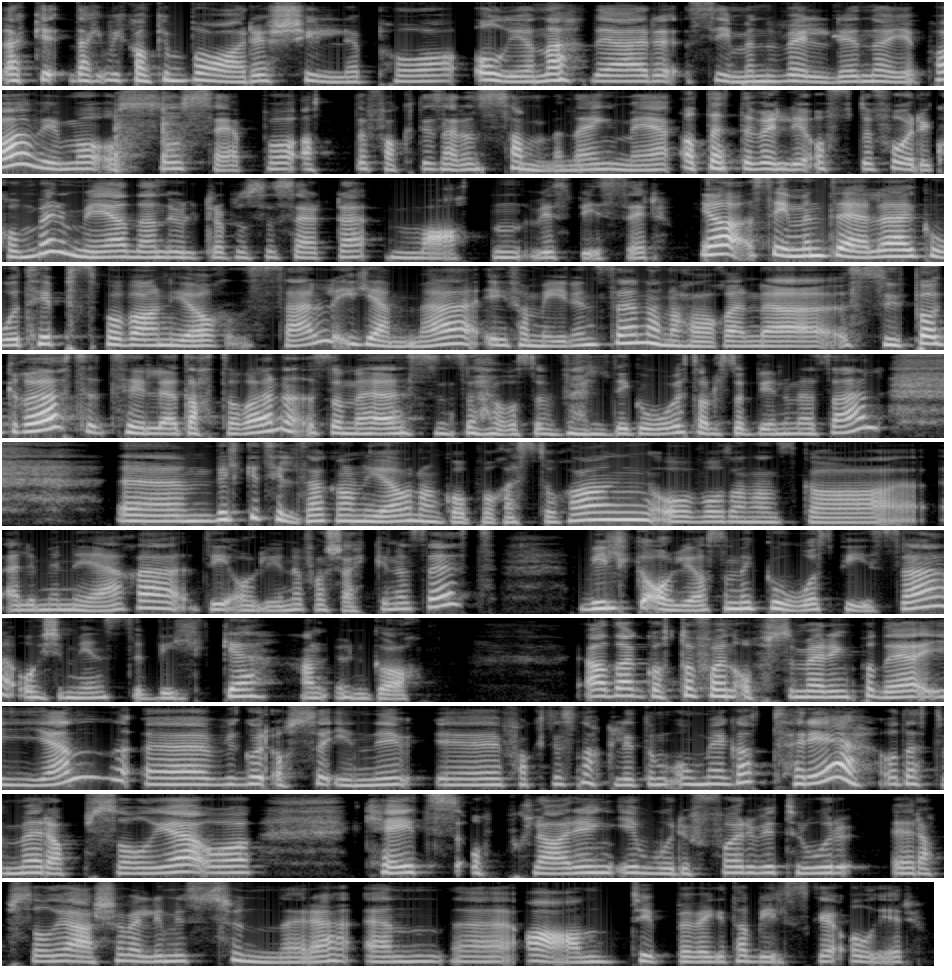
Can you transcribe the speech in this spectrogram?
ikke, er, vi kan ikke bare skylde på oljene, det er Simen veldig nøye på. Vi må også se på at det faktisk er en sammenheng med at dette veldig ofte forekommer med den ultraprosesserte maten vi spiser. Ja, Simen deler gode tips på hva han gjør selv hjemme i familien sin. Han har en uh, supergrøt til datteren som jeg syns høres veldig god ut, har lyst til å begynne med selv. Ehm, hvilke tiltak han gjør når han går på restaurant, og hvordan han skal eliminere de oljene fra kjøkkenet sitt. Hvilke oljer som er gode å spise, og ikke minst hvilke han unngår. Ja, det er godt å få en oppsummering på det igjen. Eh, vi går også inn i eh, faktisk snakke litt om omega-3 og dette med rapsolje og Kates oppklaring i hvorfor vi tror rapsolje er så veldig mye sunnere enn eh, annen type vegetabilske oljer.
